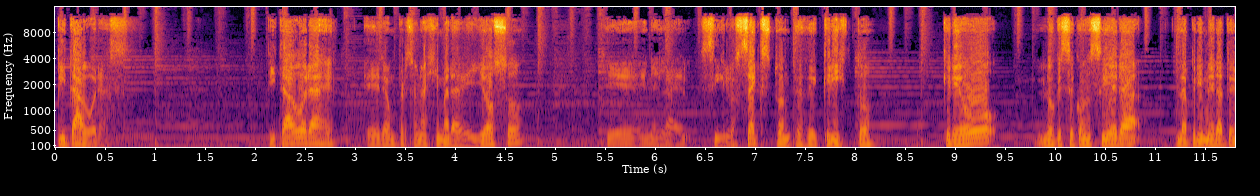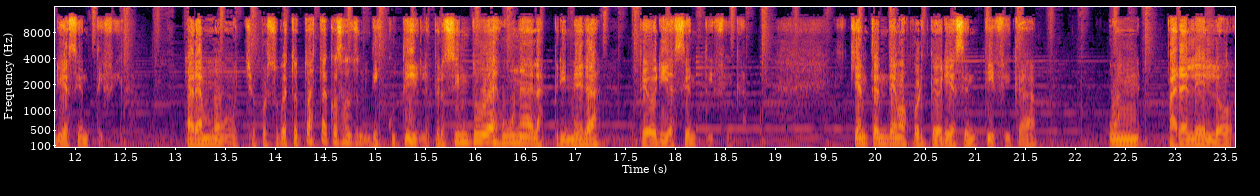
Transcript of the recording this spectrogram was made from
Pitágoras. Pitágoras era un personaje maravilloso que en el siglo VI antes de Cristo creó lo que se considera la primera teoría científica. Para muchos, por supuesto, todas estas cosas son discutibles, pero sin duda es una de las primeras teorías científicas. ¿Qué entendemos por teoría científica? Un paralelo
